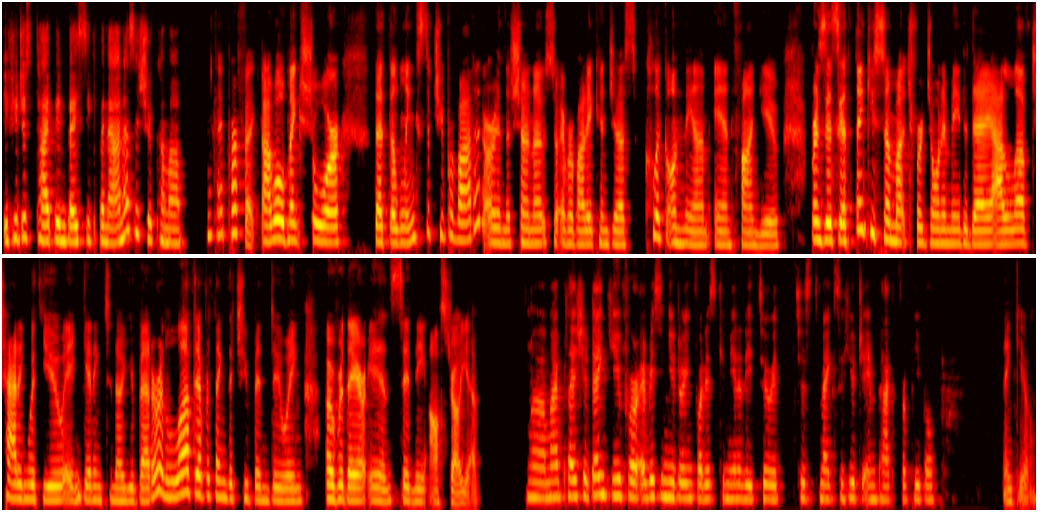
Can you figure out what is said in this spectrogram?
if you just type in Basic Bananas, it should come up. Okay, perfect. I will make sure that the links that you provided are in the show notes so everybody can just click on them and find you. Franziska, thank you so much for joining me today. I love chatting with you and getting to know you better and loved everything that you've been doing over there in Sydney, Australia. Uh, my pleasure. Thank you for everything you're doing for this community too. It just makes a huge impact for people. Thank you.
